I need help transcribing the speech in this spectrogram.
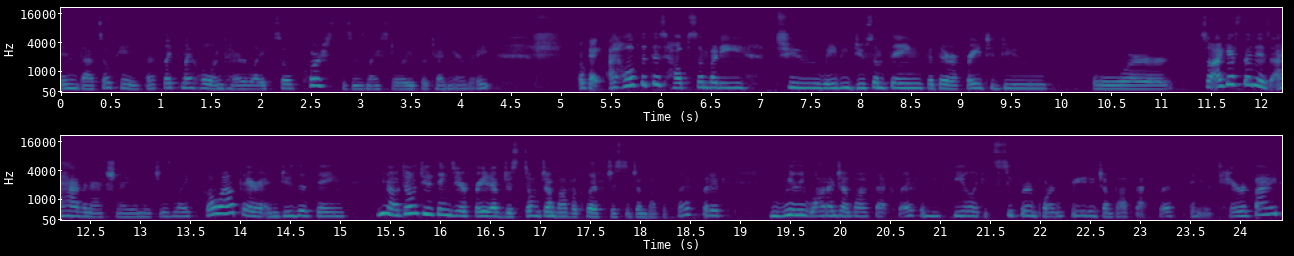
and that's okay. That's like my whole entire life. So, of course, this is my story for tenure, right? Okay, I hope that this helps somebody to maybe do something that they're afraid to do or so I guess that is, I have an action item, which is like go out there and do the thing. You know, don't do things you're afraid of. Just don't jump off a cliff just to jump off a cliff. But if you really want to jump off that cliff and you feel like it's super important for you to jump off that cliff and you're terrified,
